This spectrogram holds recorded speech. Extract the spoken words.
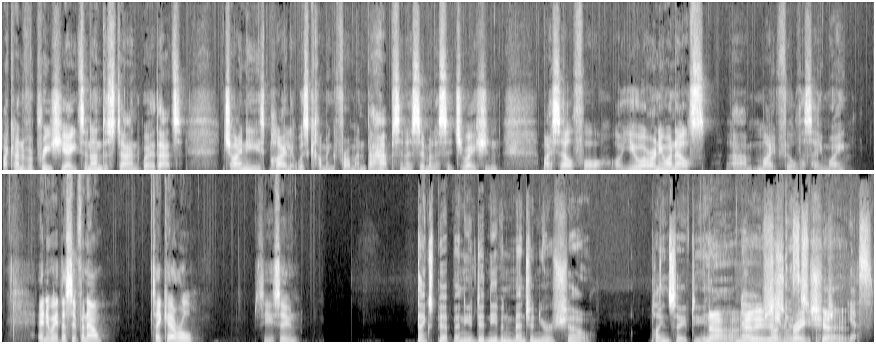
I kind of appreciate and understand where that Chinese pilot was coming from, and perhaps in a similar situation, myself or, or you or anyone else um, might feel the same way. Anyway, that's it for now. Take care, all. See you soon. Thanks, Pip. And you didn't even mention your show, Plane Safety. No, No and it was a great show. Yes.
